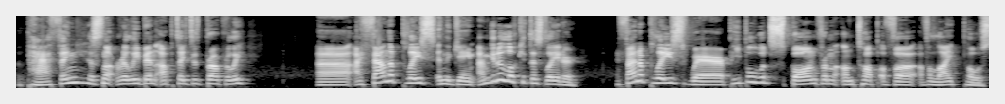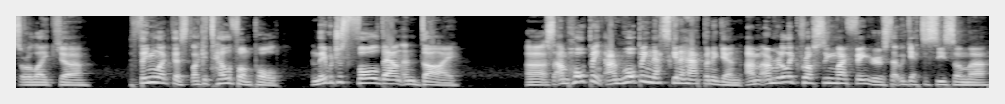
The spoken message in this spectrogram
the pathing has not really been updated properly. Uh, I found a place in the game. I'm gonna look at this later. I found a place where people would spawn from on top of a of a light post or like uh, a thing like this, like a telephone pole, and they would just fall down and die. Uh, so I'm hoping I'm hoping that's gonna happen again. I'm I'm really crossing my fingers that we get to see some uh,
